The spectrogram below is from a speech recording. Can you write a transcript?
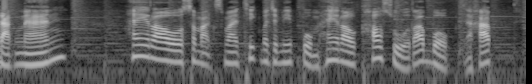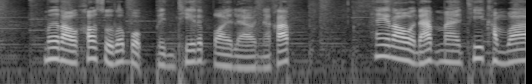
จากนั้นให้เราสมัครสมาชิกมันจะมีปุ่มให้เราเข้าสู่ระบบนะครับ เมื่อเราเข้าสู่ระบบเป็นที่เรียบร้อยแล้วนะครับ ให้เรานะครับมาที่คำว่า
